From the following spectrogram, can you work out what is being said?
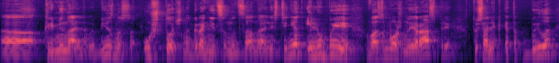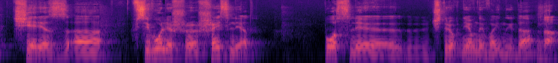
э, криминального бизнеса уж точно границы национальности нет, и любые возможные распри, то есть, Олег, это было через э, всего лишь 6 лет после э, четырехдневной войны, да? Да.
